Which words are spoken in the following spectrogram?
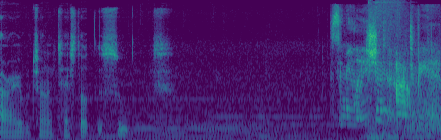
Alright, we're trying to test out the suit. Simulation activated.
